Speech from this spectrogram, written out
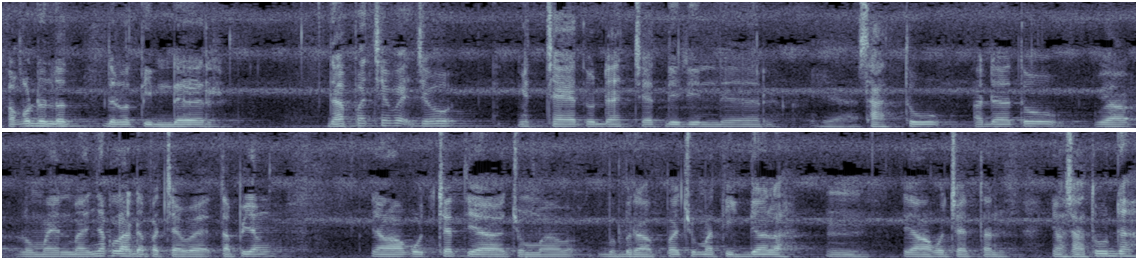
Aku download download Tinder. Dapat cewek cok ngechat udah chat di Tinder. Iya. satu ada tuh ya lumayan banyak lah dapat cewek. Tapi yang yang aku chat ya cuma beberapa cuma tiga lah yang aku chatan. Yang satu udah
